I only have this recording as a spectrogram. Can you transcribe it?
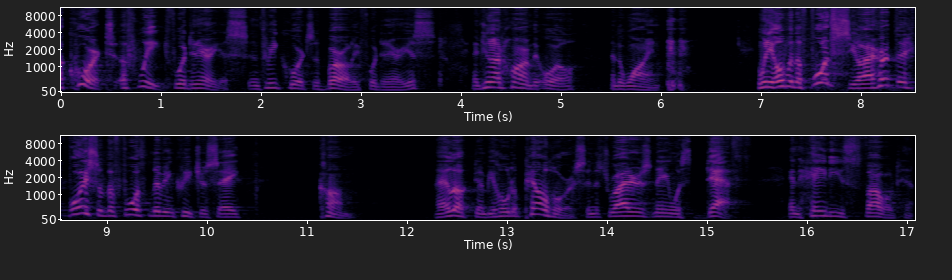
A quart of wheat for denarius, and three quarts of barley for denarius, and do not harm the oil and the wine. when he opened the fourth seal, I heard the voice of the fourth living creature say, Come. And I looked, and behold, a pale horse, and its rider's name was Death, and Hades followed him.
